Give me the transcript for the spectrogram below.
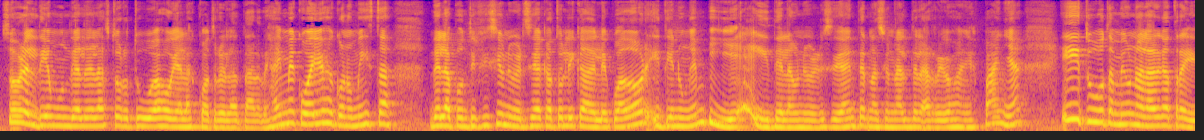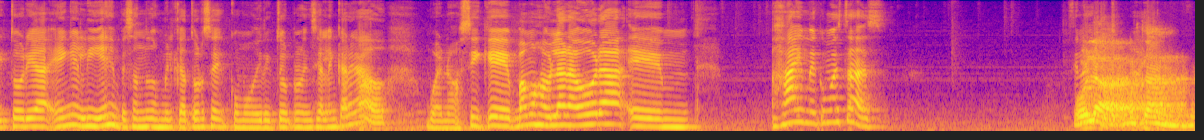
sobre el Día Mundial de las Tortugas hoy a las 4 de la tarde. Jaime Coello es economista de la Pontificia Universidad Católica del Ecuador y tiene un MBA de la Universidad Internacional de La Rioja en España y tuvo también una larga trayectoria en el IES, empezando en 2014 como director provincial encargado. Bueno, así que vamos a hablar ahora. Eh, Jaime, ¿cómo estás? Hola, ¿cómo están?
